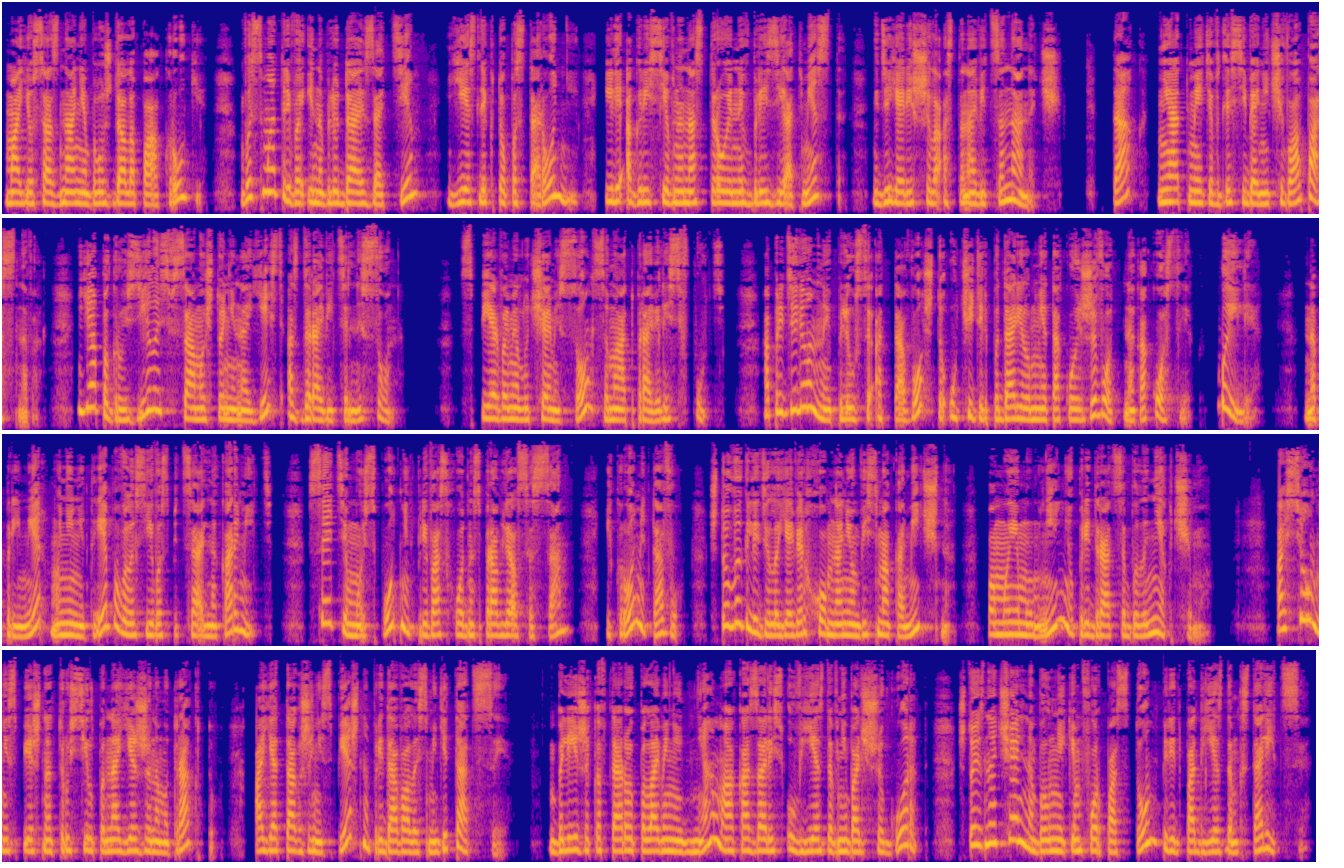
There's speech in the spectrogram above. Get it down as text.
Мое сознание блуждало по округе, высматривая и наблюдая за тем, есть ли кто посторонний или агрессивно настроенный вблизи от места, где я решила остановиться на ночь. Так, не отметив для себя ничего опасного, я погрузилась в самый что ни на есть оздоровительный сон. С первыми лучами солнца мы отправились в путь. Определенные плюсы от того, что учитель подарил мне такое животное, как ослик, были. Например, мне не требовалось его специально кормить. С этим мой спутник превосходно справлялся сам, и кроме того, что выглядела я верхом на нем весьма комично, по моему мнению, придраться было не к чему. Осел неспешно трусил по наезженному тракту, а я также неспешно предавалась медитации. Ближе ко второй половине дня мы оказались у въезда в небольшой город, что изначально был неким форпостом перед подъездом к столице.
